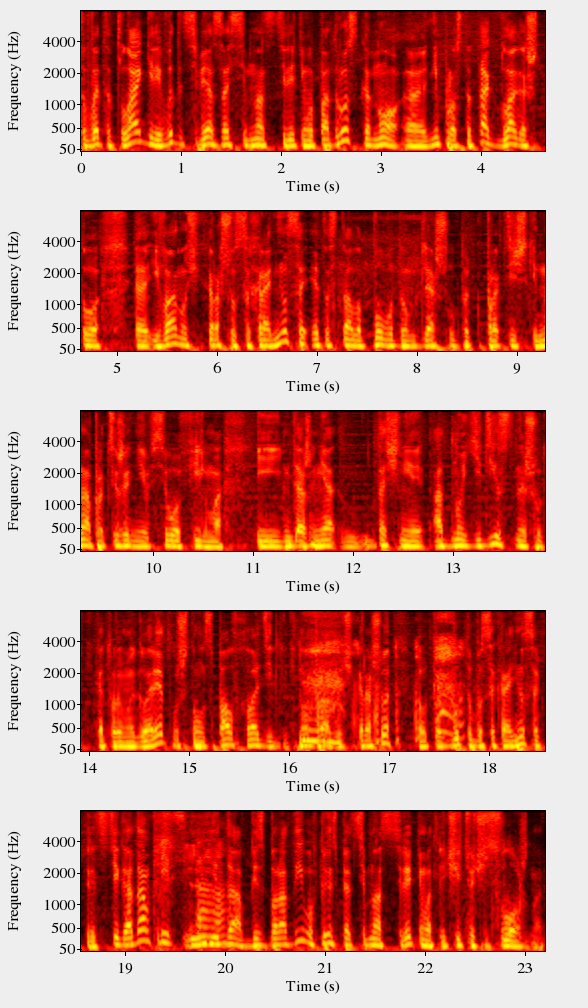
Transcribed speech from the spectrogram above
в этот лагерь и выдать себя за 17-летнего подростка, но э, не просто так. Благо, что э, Иван очень хорошо сохранился. Это стало поводом для шуток практически на протяжении всего фильма. И даже не, точнее, одной единственной шутки, которую мы говорят, что он спал в холодильнике. Ну, правда, очень хорошо. Как будто бы сохранился к 30 годам. 30, и ага. да, без бороды его, в принципе, от 17-летнего отличить очень сложно.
